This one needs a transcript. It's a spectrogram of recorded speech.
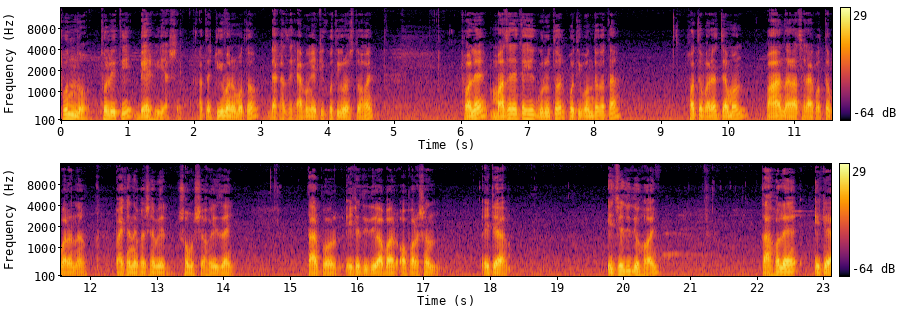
পূর্ণ থলিতে বের হয়ে আসে। অর্থাৎ টিউমারের মতো দেখা যায় এবং এটি ক্ষতিগ্রস্ত হয়। ফলে মাঝারি থেকে গুরুতর প্রতিবন্ধকতা হতে পারে, যেমন পা নাড়াছাড়া করতে পারে না, পায়খানা পেশাবের সমস্যা হয়ে যায়। তারপর এটা যদি আবার অপারেশন, এটা এটা যদি হয়, তাহলে এটা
